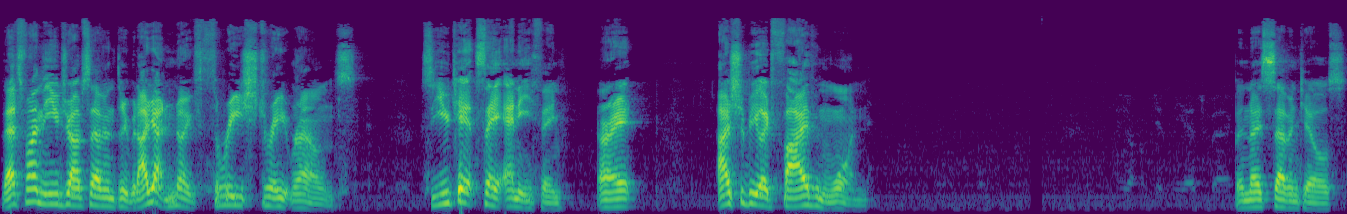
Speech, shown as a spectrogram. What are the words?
That's fine that you dropped 7 3, but I got knifed three straight rounds. So you can't say anything, alright? I should be like 5 and 1. But nice 7 kills.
